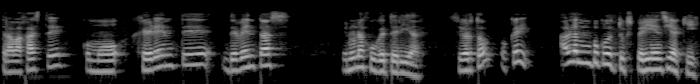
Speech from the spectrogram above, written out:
trabajaste como gerente de ventas en una juguetería, ¿cierto? Ok. Háblame un poco de tu experiencia aquí.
